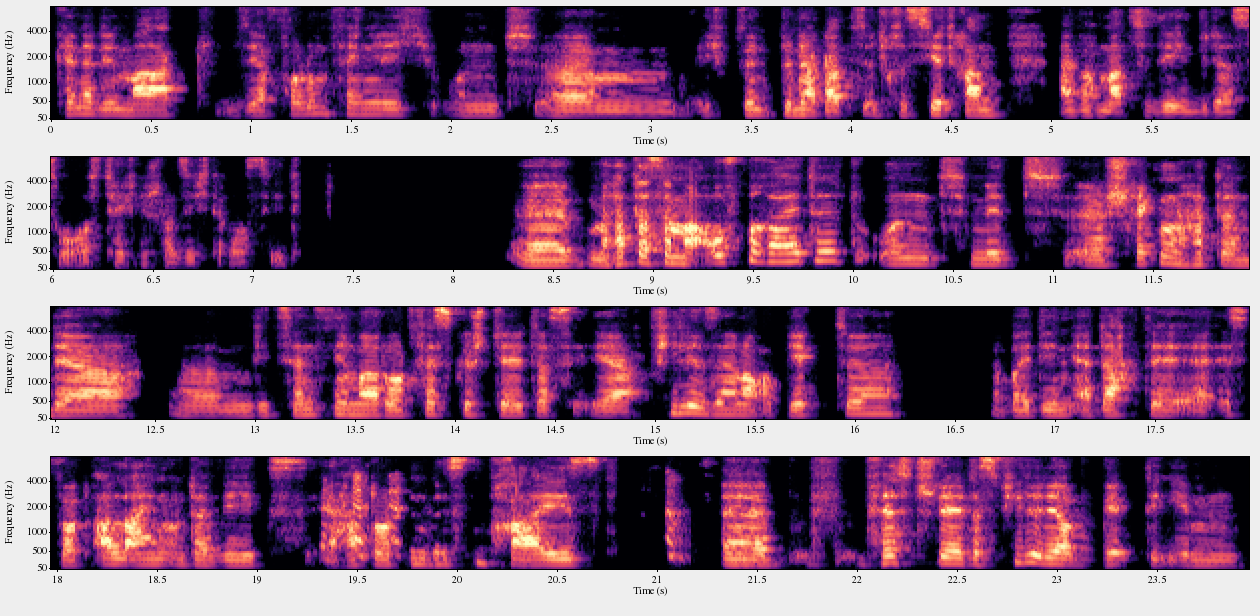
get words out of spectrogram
kenne den Markt sehr vollumfänglich und ähm, ich bin, bin da ganz interessiert dran, einfach mal zu sehen, wie das so aus technischer Sicht aussieht. Äh, man hat das dann mal aufbereitet und mit äh, Schrecken hat dann der ähm, Lizenznehmer dort festgestellt, dass er viele seiner Objekte, bei denen er dachte, er ist dort allein unterwegs, er hat dort den besten Preis, äh, feststellt, dass viele der Objekte eben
